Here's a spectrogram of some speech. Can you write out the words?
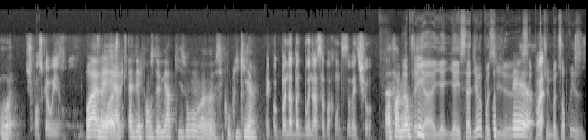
Ouais. Je pense que oui. hein. Ouais, mais Ouais, avec la que- défense de merde qu'ils ont, euh, c'est compliqué. Hein. Avec Okbona Badbuena, ça par contre, ça va être chaud. Enfin, Après, il y a, y y Issa Diop aussi, euh, ça peut Ouais. être une bonne surprise.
